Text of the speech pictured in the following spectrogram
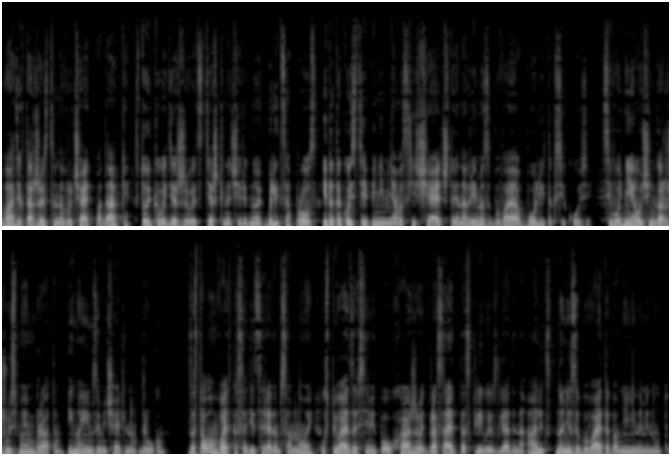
Вадик торжественно вручает подарки, стойко выдерживает стежки на очередной блиц-опрос и до такой степени меня восхищает, что я на время забываю о боли и токсикозе. Сегодня я очень горжусь моим братом и моим замечательным другом. За столом Вадька садится рядом со мной, успевает за всеми поухаживать, бросает тоскливые взгляды на Алекс, но не забывает обо мне ни на минуту.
